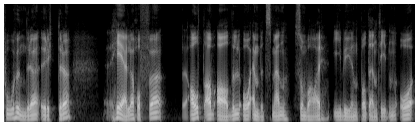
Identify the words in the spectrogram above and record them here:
200 ryttere, hele hoffet, alt av adel og embetsmenn som var i byen på den tiden, og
